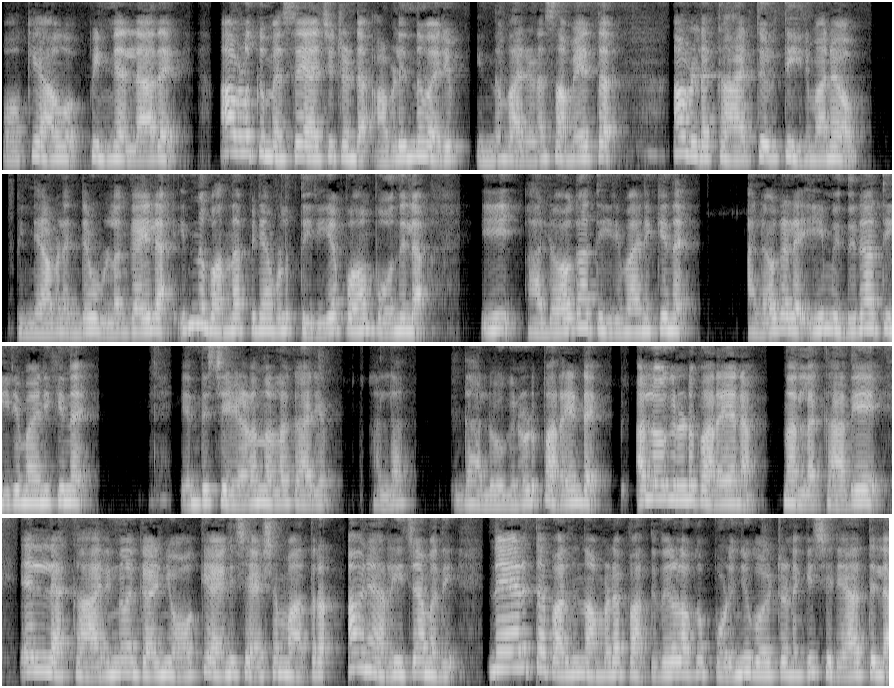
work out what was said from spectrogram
ഓക്കെ ആവോ? പിന്നല്ലാതെ അവൾക്ക് മെസ്സേജ് അയച്ചിട്ടുണ്ട്. അവൾ ഇന്ന് വരും. ഇന്ന് വരണ സമയത്ത് അവളുടെ കാര്യത്തിൽ ഒരു തീരുമാനമാവും. പിന്നെ അവൾ എന്റെ ഉള്ളം കയ്യില ഇന്ന് വന്നാൽ പിന്നെ അവൾ തിരികെ പോകാൻ പോകുന്നില്ല. ഈ അലോക തീരുമാനിക്കുന്ന. അലോകല്ല ഈ മിഥുന തീരുമാനിക്കുന്ന. എന്ത് ചെയ്യണം എന്നുള്ള കാര്യം. അല്ല ഇത് അലോകിനോട് പറയണ്ടേ? അലോകിനോട് പറയാനാ. നല്ല കഥയെ. എല്ലാ കാര്യങ്ങളും കഴിഞ്ഞ് ഓക്കെ ആയതിനു ശേഷം മാത്രം അവനെ അറിയിച്ചാൽ മതി. നേരത്തെ പറഞ്ഞ് നമ്മുടെ പദ്ധതികളൊക്കെ പൊളിഞ്ഞു പോയിട്ടുണ്ടെങ്കിൽ ശരിയാകത്തില്ല.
